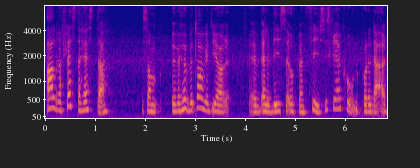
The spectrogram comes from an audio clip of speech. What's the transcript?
allra flesta hästar som överhuvudtaget gör eh, eller visar upp en fysisk reaktion på det där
